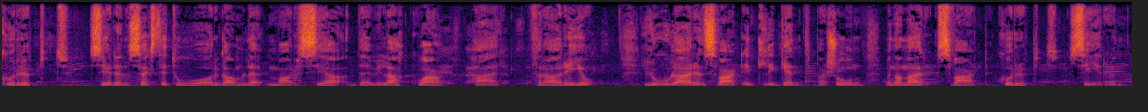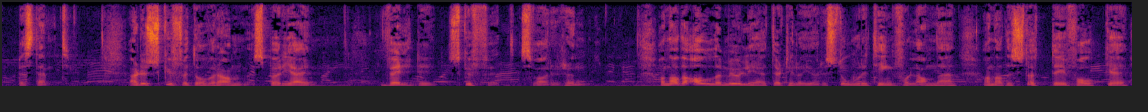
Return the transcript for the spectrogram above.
korrupt, sier den 62 år gamle Marcia de Villacqua her fra Rio. Lula er en svært intelligent person, men han er svært korrupt, sier hun bestemt. Er du skuffet over ham, spør jeg. Veldig skuffet, svarer hun. Han hadde alle muligheter til å gjøre store ting for landet. Han hadde støtte i folket,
